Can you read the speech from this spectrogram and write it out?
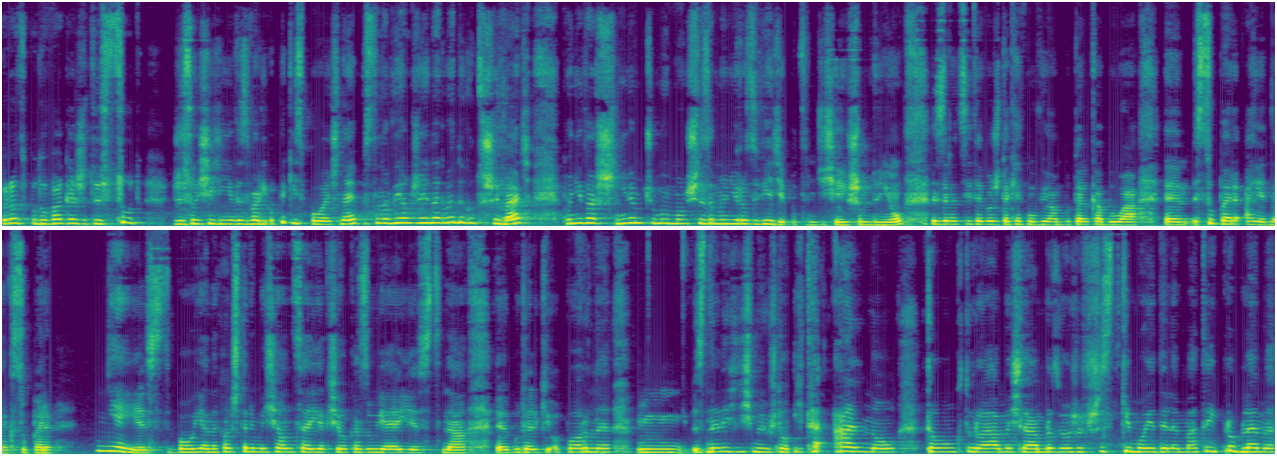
biorąc pod uwagę, że to jest cud, że sąsiedzi nie wezwali opieki społecznej, postanowiłam, że jednak będę go trzymać, ponieważ nie wiem, czy mój mąż się ze mną nie rozwiedzie po tym dzisiejszym dniu, z racji tego, że tak jak mówiłam, butelka była super, a jednak super nie jest, bo Janek ma 4 miesiące jak się okazuje jest na e, butelki oporny. Mm, Znaleźliśmy już tą idealną, tą, która myślałam rozwiąże wszystkie moje dylematy i problemy,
